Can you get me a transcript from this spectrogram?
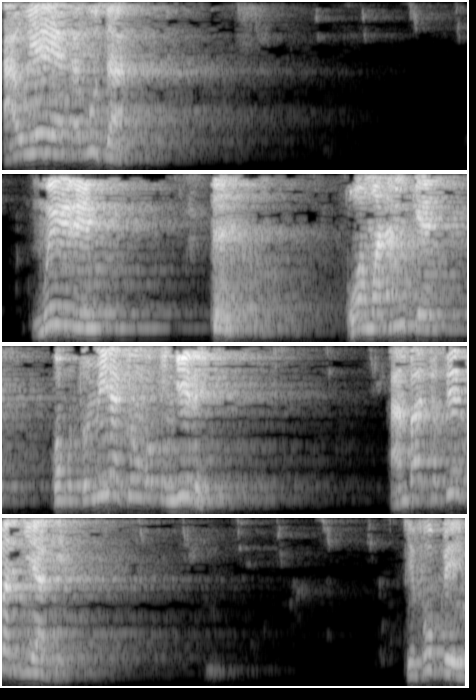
au yeye akagusa mwili wa mwanamke kwa kutumia kiungo kingine ambacho si farji yake. Kifupi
